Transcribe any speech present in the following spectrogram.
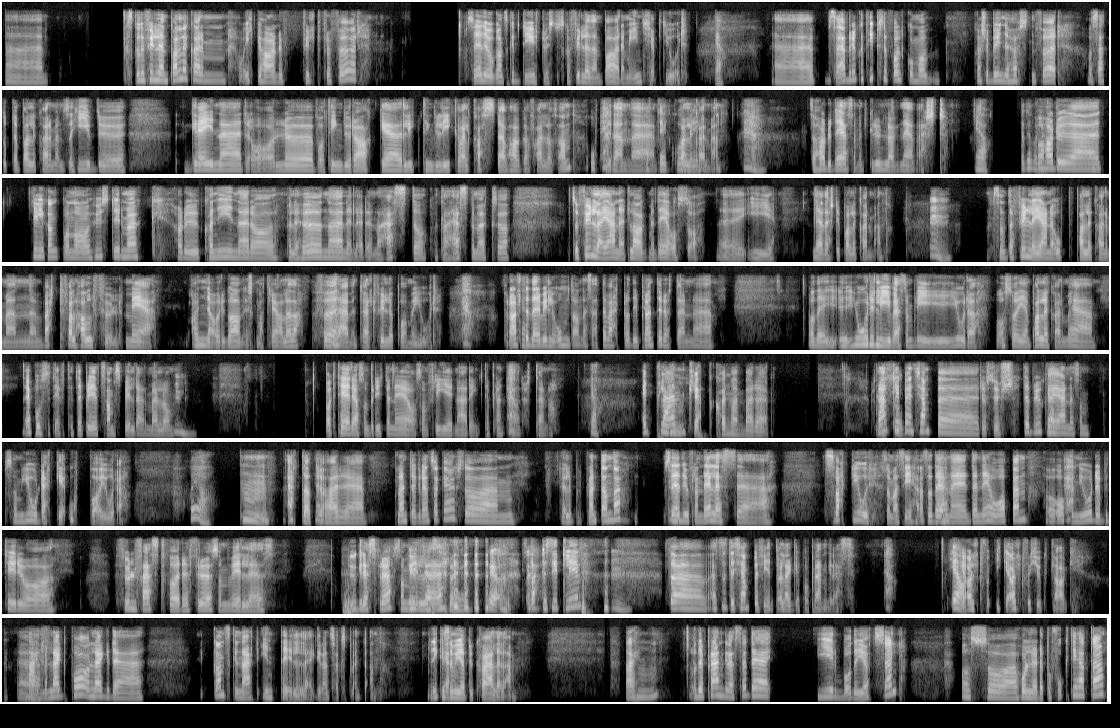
Uh, skal du fylle en pallekarm og ikke har det fylt fra før, så er det jo ganske dyrt hvis du skal fylle den bare med innkjøpt jord. Ja. Eh, så jeg bruker å tipse folk om å kanskje begynne høsten før og sette opp den pallekarmen. Så hiver du greiner og løv og ting du raker, ting du likevel kaster av hageavfall og sånn, oppi den eh, pallekarmen. Ja. Så har du det som et grunnlag nederst. Ja, Og har du eh, tilgang på noe husdyrmøkk, har du kaniner og, eller høner eller noe hest og ta hestemøkk, så, så fyller jeg gjerne et lag med det også eh, i, nederst i pallekarmen. Mm. Så at jeg fyller gjerne opp pallekarmen i hvert fall halvfull med annet organisk materiale, da, før Ja. jeg eventuelt fyller på med jord. Ja. For alt det der vil jo omdannes etter hvert, og de planterøttene og det jordlivet som blir i jorda, også i en pallekarm, er, er positivt. Det blir et samspill der mellom Mm. bakterier som bryter ned og som frigir næring til planterøttene. En plenklipp kan man bare Plentklipp er en kjemperessurs. Det bruker jeg gjerne som, som jorddekke oppå jorda. Oh, ja. Mm. Etter at du har planta grønnsaker, så um, Eller plantene, da. Så Mm. er det jo fremdeles eh, svart jord, som jeg sier. Altså den, er, den er åpen. Og åpen jord, det betyr jo full fest for frø som vil eh, Ugressfrø som vil eh, ja. starte sitt liv. Mm. Så jeg syns det er kjempefint å legge på plengress. Ja. Ikke altfor alt for tjukt lag. Eh, Nei. Men legg på, og legg det ganske nært inntil grønnsaksplantene. Men ikke så mye at du kveler dem. Nei. Mm. Og det plengresset det gir både gjødsel, og så holder det på fuktigheten.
